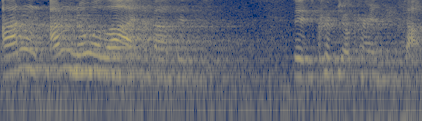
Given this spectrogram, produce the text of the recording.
I don't, I don't know a lot about this, this cryptocurrency stuff.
